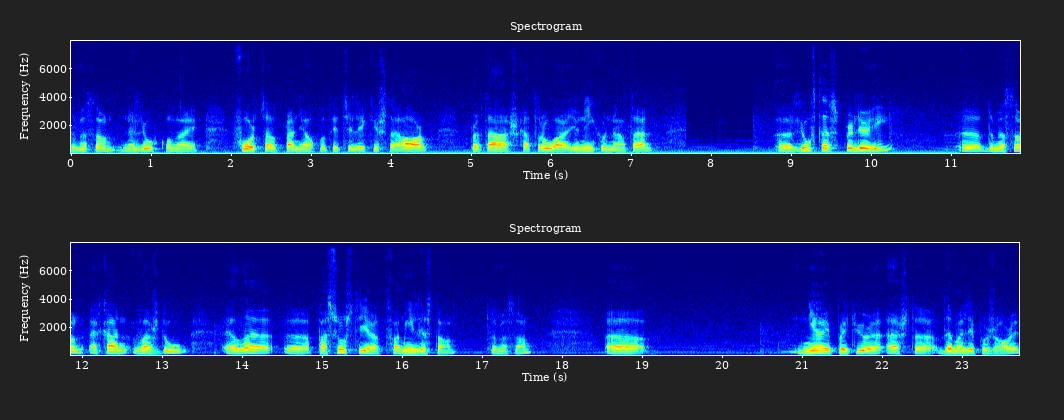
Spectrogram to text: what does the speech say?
Domethënë, në luftë kundër forcave të panjohura i cili kishte ardhë për ta shkatrua Junikun neutral. Luftën për liri, domethënë, e kanë vazhdu edhe pasues tjerë të familjes tonë, domethënë, njëri prej tyre është Demë Ali Pozhari,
